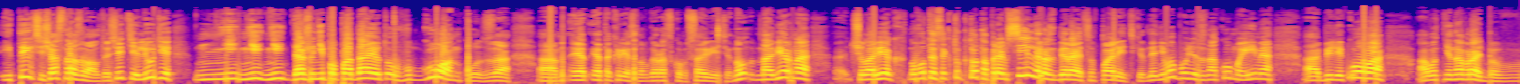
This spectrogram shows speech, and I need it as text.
и ты их сейчас назвал. То есть эти люди не, не, не, даже не попадают в гонку за а, это кресло в городском совете. Ну, наверное, человек, ну вот если кто- кто-то прям сильно разбирается в политике, для него будет знакомое имя а, Белякова, а вот не наврать бы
